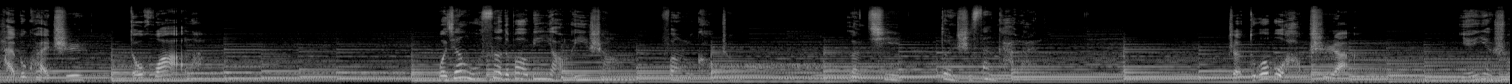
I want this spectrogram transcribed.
还不快吃，都化了。我将无色的刨冰舀了一勺，放入口中，冷气顿时散开来了。这多不好吃啊！爷爷说：“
